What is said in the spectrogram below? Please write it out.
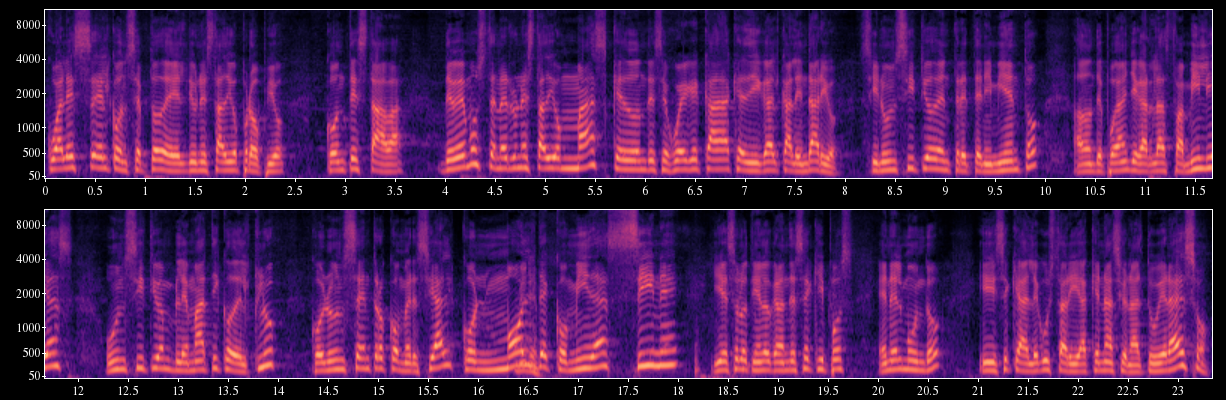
cuál es el concepto de él de un estadio propio, contestaba, debemos tener un estadio más que donde se juegue cada que diga el calendario, sino un sitio de entretenimiento a donde puedan llegar las familias, un sitio emblemático del club con un centro comercial, con mall de comidas, cine, y eso lo tienen los grandes equipos en el mundo, y dice que a él le gustaría que Nacional tuviera eso.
